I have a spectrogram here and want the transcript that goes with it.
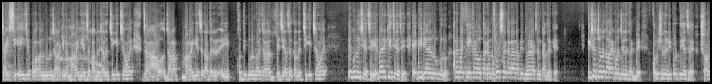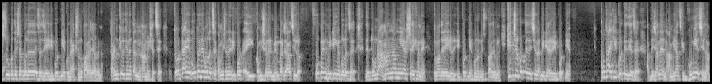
চাইছি এই যে পোলাপানগুলো যারা কিনা মারা গিয়েছে, তাদের যাদের চিকিৎসা হয়, যারা যারা মারা গিয়েছে, তাদের এই ক্ষতিপূরণ হয়, যারা বেঁচে আছে, তাদের চিকিৎসা হয়। এগুলোই চেয়েছে। এর বাইরে কি চেয়েছে? এই বিডিআর লোকগুলো। আরে ভাই পিলকানা হত্যাকাণ্ড করছে কারা? আপনি ধরে রাখছেন কাদেরকে? কিসের জন্য তারা এখনও জেলে থাকবে? কমিশনের রিপোর্ট দিয়েছে, স্বরাষ্ট্র উপদেষ্টা বলে দিয়েছে যে এই রিপোর্ট নিয়ে কোনো অ্যাকশন করা যাবে না। কারণ কি ওখানে তার নাম এসেছে। তো ডাইরেক্ট ওপেনে বলেছে, কমিশনের রিপোর্ট এই কমিশনের মেম্বার যারা ছিল ওপেন মিটিং এ বলেছে যে তোমরা আমার নাম নিয়ে আসছো এখানে, তোমাদের এই রিপোর্ট নিয়ে কোনো কিছু করা যাবে না। কিচ্ছু করতে দিচ্ছে না বিডিআর রিপোর্ট নিয়ে। কোথায় কি করতে দিয়েছে? আপনি জানেন, আমি আজকে ঘুমিয়েছিলাম।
